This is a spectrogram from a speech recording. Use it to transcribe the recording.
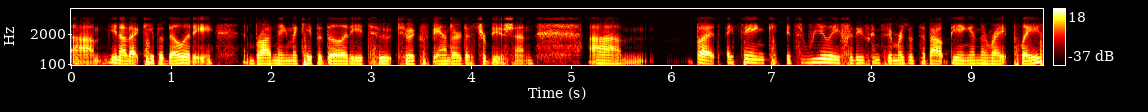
um, you know that capability and broadening the capability to to expand our distribution. But I think it's really for these consumers, it's about being in the right place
